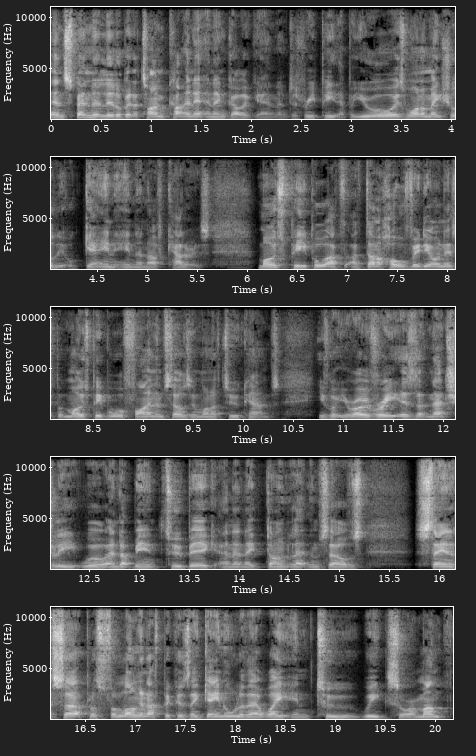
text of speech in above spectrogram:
then spend a little bit of time cutting it and then go again and just repeat that. But you always want to make sure that you're getting in enough calories. Most people, I've, I've done a whole video on this, but most people will find themselves in one of two camps. You've got your overeaters that naturally will end up being too big and then they don't let themselves stay in a surplus for long enough because they gain all of their weight in two weeks or a month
